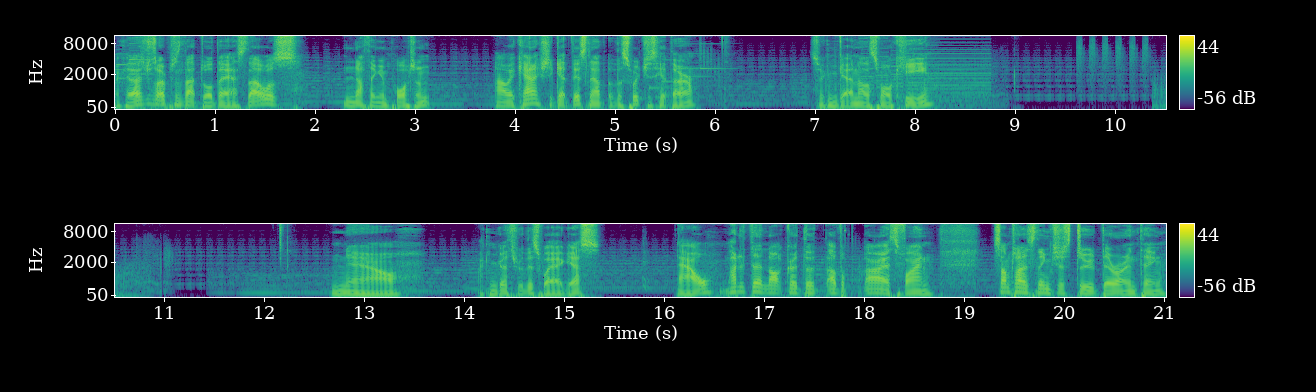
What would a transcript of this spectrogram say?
Okay, that just opens that door there, so that was nothing important. Uh, we can actually get this now that the switch is hit though. So we can get another small key. Now, I can go through this way, I guess. Ow. Why did that not go the other... Ah, it's fine. Sometimes things just do their own thing.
